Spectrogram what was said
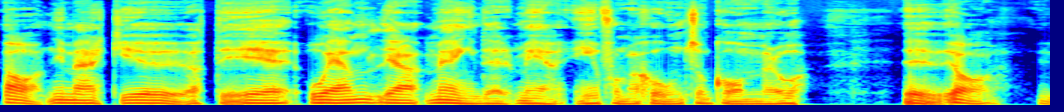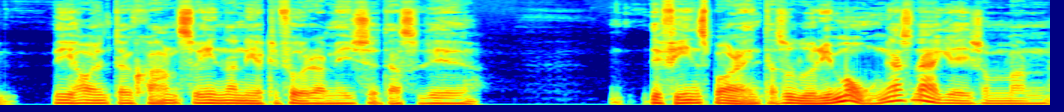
ja, ni märker ju att det är oändliga mängder med information som kommer och eh, ja, vi har inte en chans att hinna ner till förra myset. Alltså det, det finns bara inte. Alltså då är det många sådana här grejer som man,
